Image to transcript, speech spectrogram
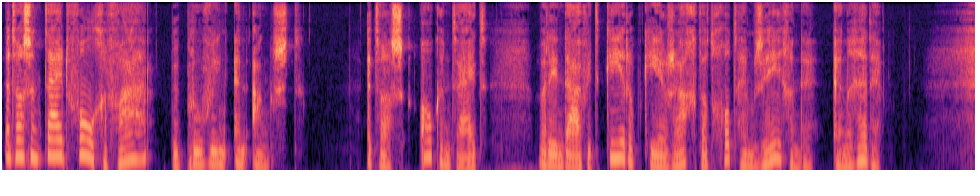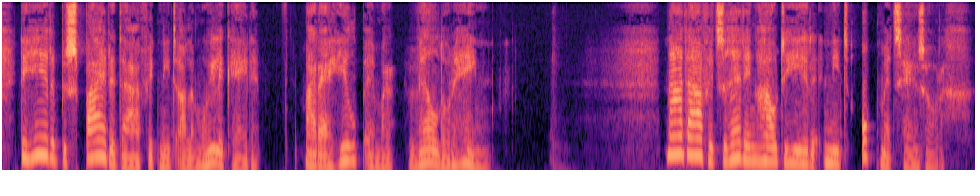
Het was een tijd vol gevaar, beproeving en angst. Het was ook een tijd waarin David keer op keer zag dat God hem zegende en redde. De Heere bespaarde David niet alle moeilijkheden maar hij hielp hem er wel doorheen. Na Davids redding houdt de Heer niet op met zijn zorg.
